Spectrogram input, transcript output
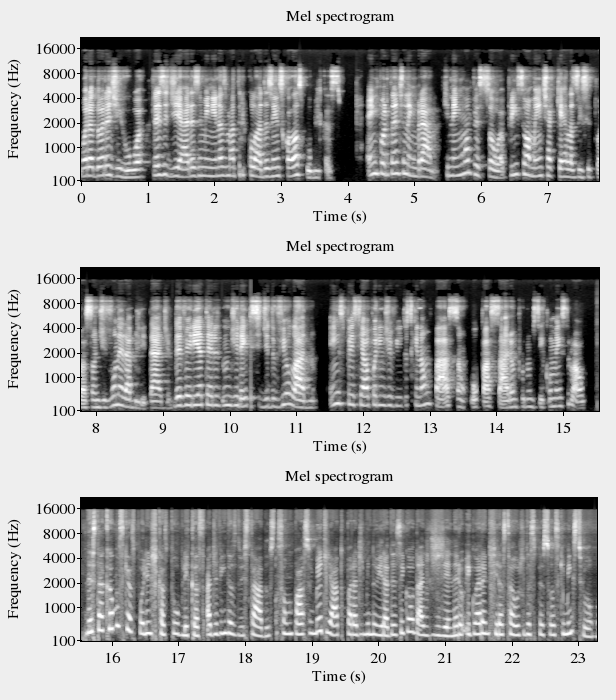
moradoras de rua, presidiárias e meninas matriculadas em escolas públicas. É importante lembrar que nenhuma pessoa, principalmente aquelas em situação de vulnerabilidade, deveria ter um direito decidido violado, em especial por indivíduos que não passam ou passaram por um ciclo menstrual. Destacamos que as políticas públicas advindas do Estado são um passo imediato para diminuir a desigualdade de gênero e garantir a saúde das pessoas que menstruam,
